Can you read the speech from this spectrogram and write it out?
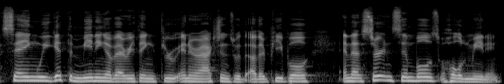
saying we get the meaning of everything through interactions with other people and that certain symbols hold meaning.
